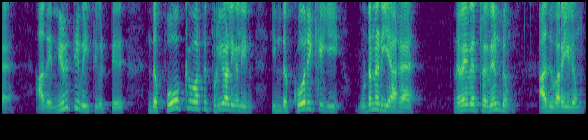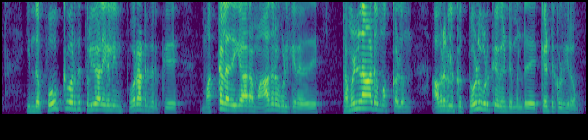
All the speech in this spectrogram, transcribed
அதை நிறுத்தி வைத்துவிட்டு இந்த போக்குவரத்து தொழிலாளிகளின் இந்த கோரிக்கையை உடனடியாக நிறைவேற்ற வேண்டும். அதுவரையிலும் இந்த போக்குவரத்து தொழிலாளிகளின் போராட்டத்திற்கு மக்கள் அதிகாரம் ஆதரவு கொடுக்கிறது. தமிழ்நாடு மக்களும் அவர்களுக்கு தோல் கொடுக்க வேண்டும் என்று கேட்டுக்கொள்கிறோம்.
